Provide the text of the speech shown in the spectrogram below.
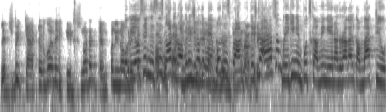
Let's be categorical. It's not a temple inauguration. Okay, you're saying this is not inauguration of the temple. This is Prana Pratishtha. I have some breaking inputs coming in. Anurag, I'll come back to you.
